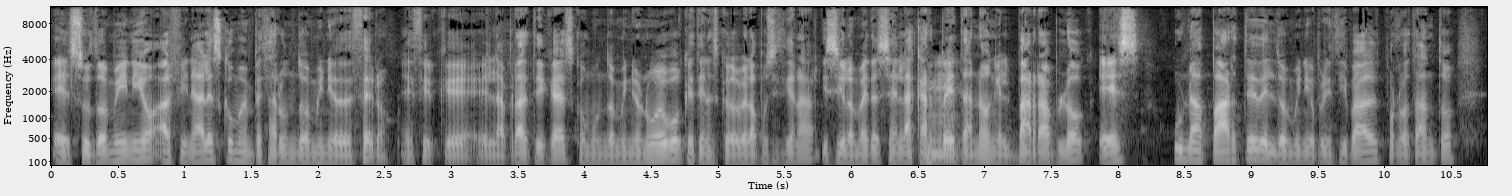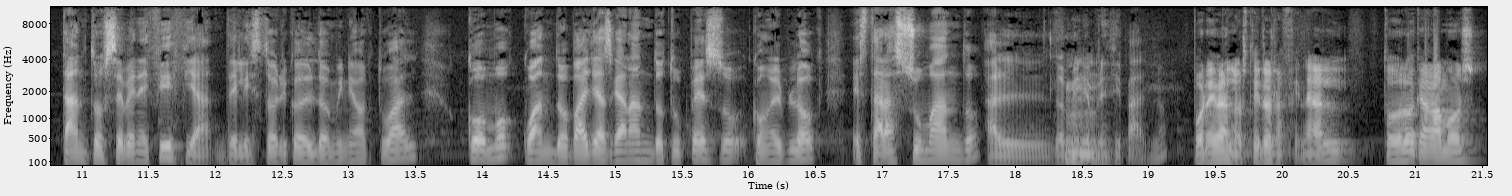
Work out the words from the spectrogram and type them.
el subdominio al final es como empezar un dominio de cero. Es decir, que en la práctica es como un dominio nuevo que tienes que volver a posicionar. Y si lo metes en la carpeta, ¿no? En el barra blog, es una parte del dominio principal. Por lo tanto, tanto se beneficia del histórico del dominio actual como cuando vayas ganando tu peso con el blog, estarás sumando al dominio principal, ¿no? Por ahí van los tiros. Al final, todo lo que hagamos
